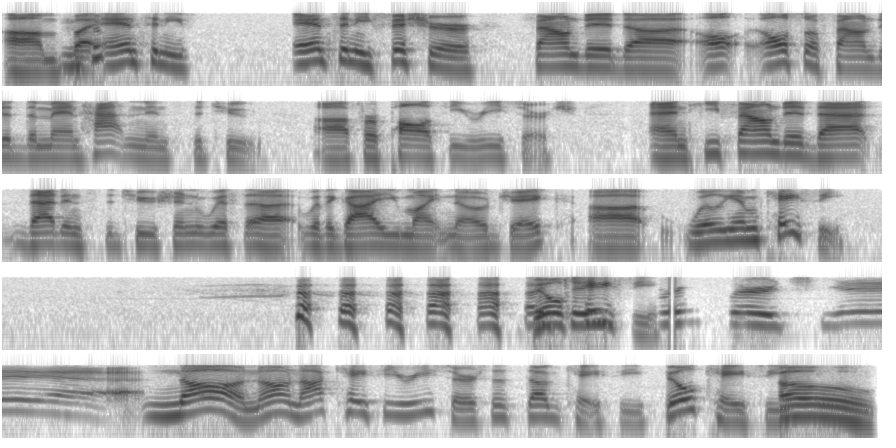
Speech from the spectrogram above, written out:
Um, but Mhm. Antony Antony Fisher founded uh, al- also founded the Manhattan Institute uh, for Policy Research, and he founded that that institution with uh, with a guy you might know, Jake uh, William Casey. Bill Casey. Research, yeah. No, no, not Casey Research. That's Doug Casey. Bill Casey, Oh,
